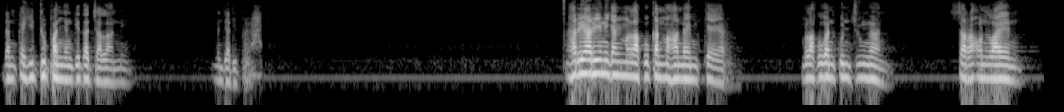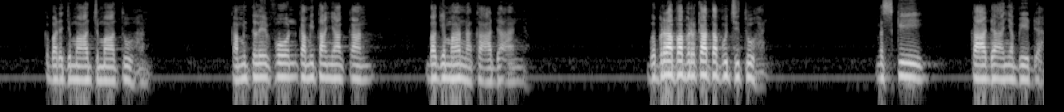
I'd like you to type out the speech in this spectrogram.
Dan kehidupan yang kita jalani menjadi berat. Hari-hari ini kami melakukan Mahanaim Care, melakukan kunjungan secara online kepada jemaat-jemaat Tuhan. Kami telepon, kami tanyakan, bagaimana keadaannya. Beberapa berkata puji Tuhan. Meski keadaannya beda.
